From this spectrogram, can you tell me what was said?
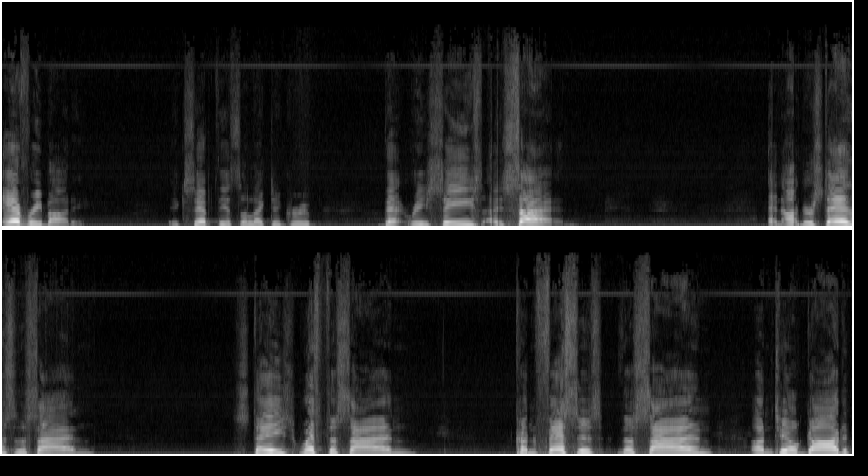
Everybody, except the selected group that receives a sign and understands the sign, stays with the sign, confesses the sign until God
